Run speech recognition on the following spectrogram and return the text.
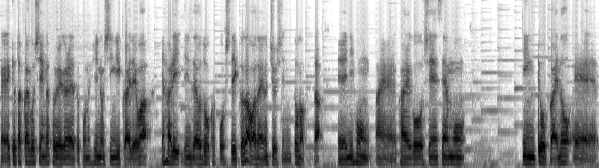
え居宅介護支援が取り上げられたこの日の審議会では、やはり人材をどう確保していくかが話題の中心となった。え日本、え介護支援専門員協会の、え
